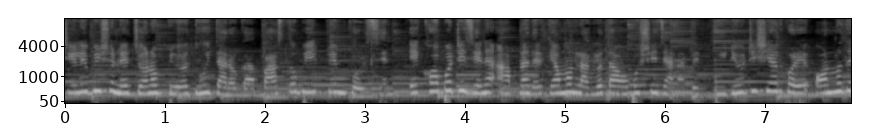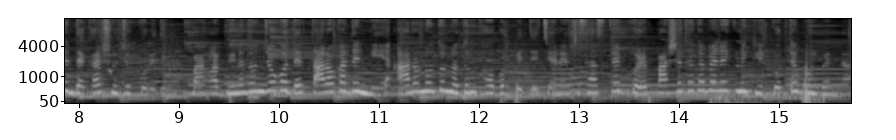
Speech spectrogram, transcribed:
টেলিভিশনের জনপ্রিয় দুই তারকা বাস্তবেই প্রেম করছেন। এই খবরটি জেনে আপনাদের কেমন লাগল তা অবশ্যই জানাবেন। ভিডিওটি শেয়ার করে অন্যদের দেখার সুযোগ করে দিন। বাংলা বিনোদন জগতের তারকাদের নিয়ে আরও নতুন নতুন খবর পেতে চ্যানেলটি সাবস্ক্রাইব করে পাশে থাকা বেলাইকনে ক্লিক করতে ভুলবেন না।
